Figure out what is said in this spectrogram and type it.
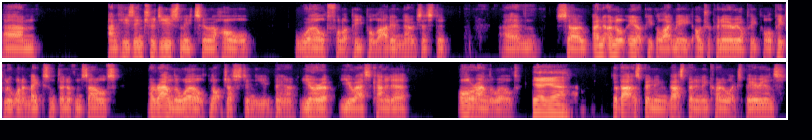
Um, and he's introduced me to a whole world full of people that I didn't know existed. Um, so, and and you know, people like me, entrepreneurial people, people who want to make something of themselves around the world, not just in the you know Europe, US, Canada, all around the world. Yeah, yeah. So that has been that's been an incredible experience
